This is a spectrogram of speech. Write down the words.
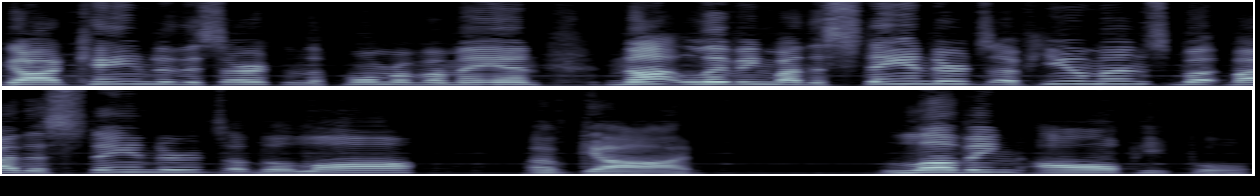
God came to this earth in the form of a man, not living by the standards of humans, but by the standards of the law of God, loving all people,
